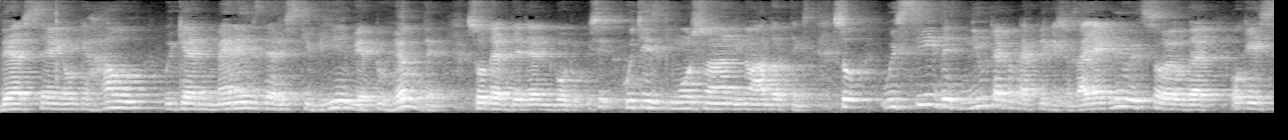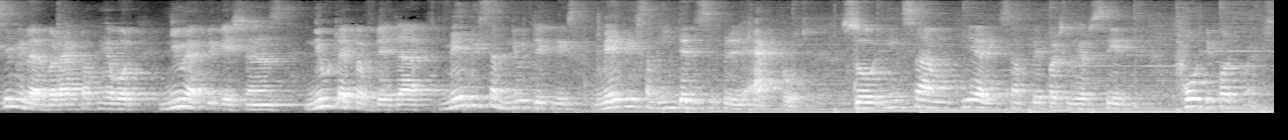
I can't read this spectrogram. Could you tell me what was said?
they are saying, okay, how we can manage their risky behavior to help them so that they don't go to, you see, which is emotion, you know, other things. So we see the new type of applications. I agree with Sorel that, okay, similar, but I'm talking about new applications, new type of data, maybe some new techniques, maybe some interdisciplinary approach. So in some, here in some papers we have seen four departments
